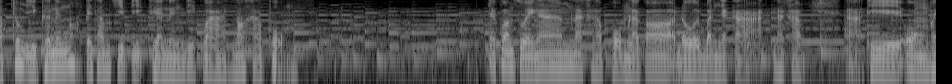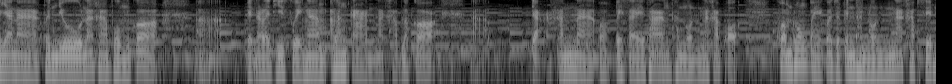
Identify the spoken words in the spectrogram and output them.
รับชมอีกเทื่อนึงเนาะไปทำคลิปอีกเทื่อนึงดีกว่าเนาะครับผม แต่ความสวยงามนะครับ ผมแล้วก็โดยบรรยากาศนะครับที่องค์พญานาคเพิ่นยูนะครับ ผมก็เป็นอะไรที่สวยงามอลังการนะครับ แล้วก็จะหันหน้าออกไปใส่ทางถนนนะครับออกความท่วงไปก็จะเป็นถนนนะครับเส้น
